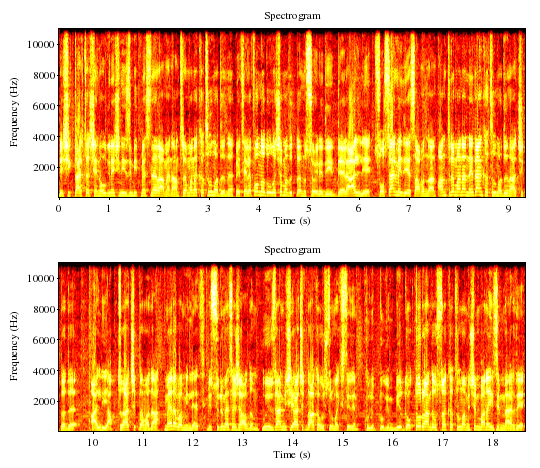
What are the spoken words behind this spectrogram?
Beşiktaş'ta Şenol Güneş'in izni bitmesine rağmen antrenmana katılmadığını ve telefonla da ulaşamadıklarını söylediği Dele Alli, sosyal medya hesabından antrenmana neden katılmadığını açıkladı. Alli yaptığı açıklamada "Merhaba millet, bir sürü mesaj aldım. Bu yüzden bir şeyi açıklığa kavuşturmak istedim. Kulüp bugün bir doktor randevusuna katılmam için bana izin verdi.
